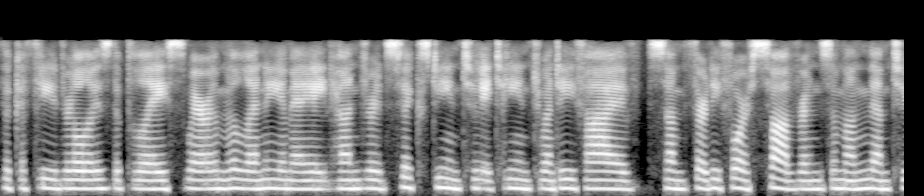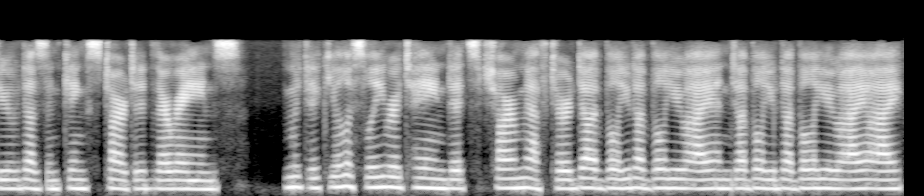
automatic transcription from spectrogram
the cathedral is the place where a millennium 816 to 1825, some 34 sovereigns, among them two dozen kings, started their reigns. Meticulously retained its charm after WWI and WWII.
